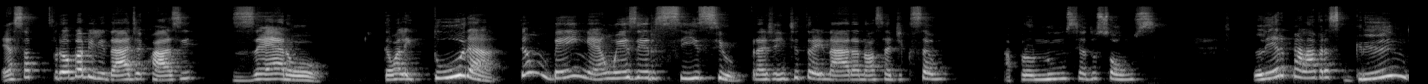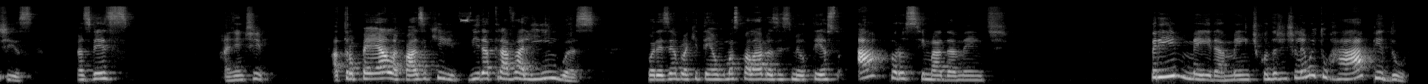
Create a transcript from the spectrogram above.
essa probabilidade é quase zero. Então, a leitura também é um exercício para a gente treinar a nossa dicção, a pronúncia dos sons ler palavras grandes. Às vezes a gente atropela, quase que vira trava-línguas. Por exemplo, aqui tem algumas palavras nesse meu texto, aproximadamente. primeiramente, quando a gente lê muito rápido,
